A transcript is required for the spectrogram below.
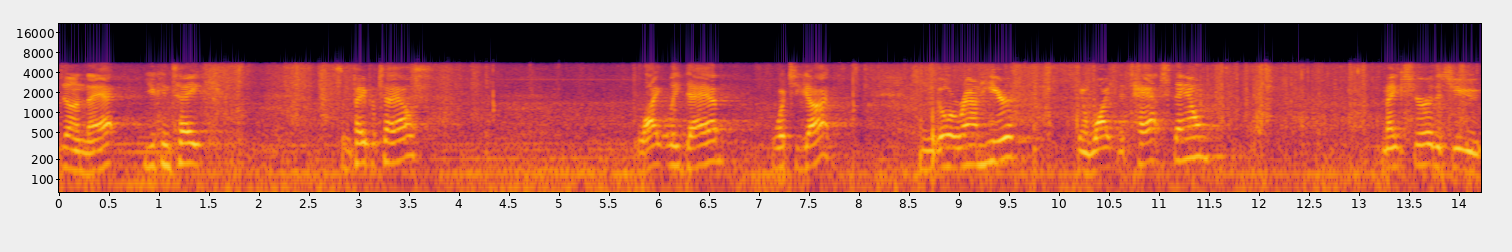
done that, you can take some paper towels, lightly dab what you got. You can go around here and wipe the taps down. Make sure that you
